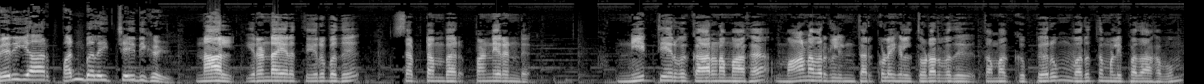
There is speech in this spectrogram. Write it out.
பெரியார் பண்பலை செய்திகள். நாள் இரண்டாயிரத்தி இருபது செப்டம்பர் பன்னிரண்டு. நீட் தேர்வு காரணமாக மாணவர்களின் தற்கொலைகள் தொடர்வது தமக்கு பெரும் வருத்தமளிப்பதாகவும்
